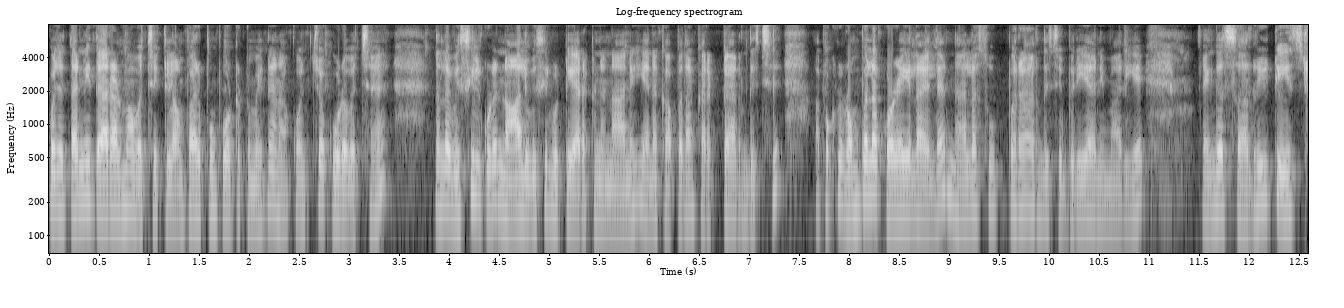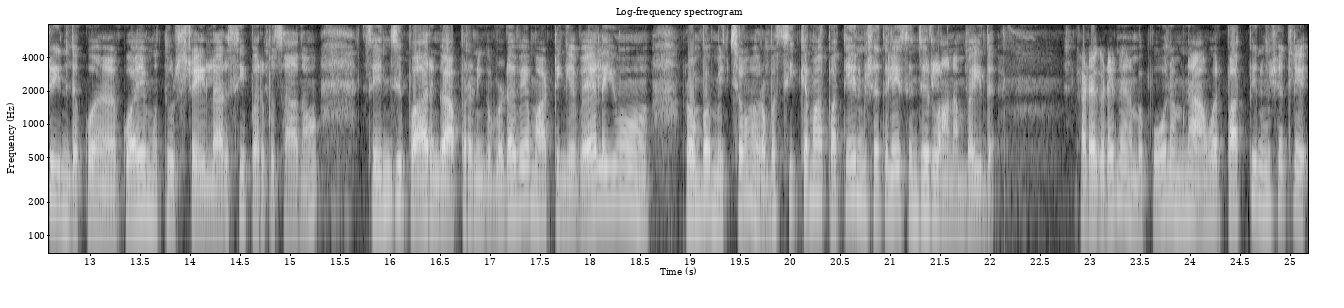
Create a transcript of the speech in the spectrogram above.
கொஞ்சம் தண்ணி தாராளமாக வச்சுக்கலாம். பருப்பும் போட்டிருக்கமேட்டு நான் கொஞ்சம் கூட வச்சேன். நல்லா விசில் கூட நாலு விசில் விட்டு இறக்குனேன் நான். எனக்கு அப்போ தான் கரெக்டாக இருந்துச்சு. அப்போ கூட ரொம்பலாம் குழையெல்லாம் இல்லை. நல்லா சூப்பராக இருந்துச்சு பிரியாணி மாதிரியே. எங்கள் சரி டேஸ்ட்டு இந்த கோயம்புத்தூர் ஸ்டைல் அரிசி பருப்பு சாதம். செஞ்சு பாருங்கள் அப்புறம் நீங்கள் விடவே மாட்டீங்க. வேலையும் ரொம்ப மிச்சம். ரொம்ப சீக்கிரமாக பத்தே நிமிஷத்துலேயே செஞ்சிடலாம் நம்ம இதை. கடகடன்னு நம்ம போனோம்னா ஒரு பத்து நிமிஷத்துலேயே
